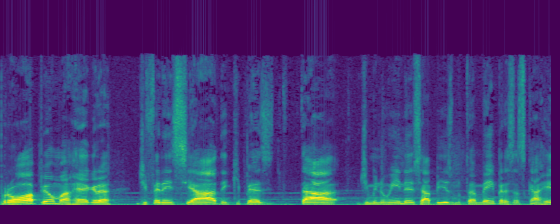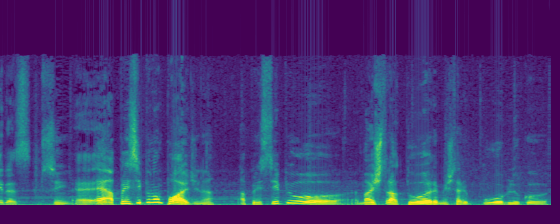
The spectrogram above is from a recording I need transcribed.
própria, uma regra diferenciada em que pese estar diminuindo esse abismo também para essas carreiras Sim. É- É, a princípio não pode, né? A princípio, magistratura, Ministério Público.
